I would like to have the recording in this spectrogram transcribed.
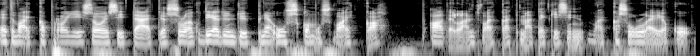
että vaikka projisoi sitä, että jos sulla on joku tietyn tyyppinen uskomus vaikka, ajatellaan nyt vaikka, että mä tekisin vaikka sulle joku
